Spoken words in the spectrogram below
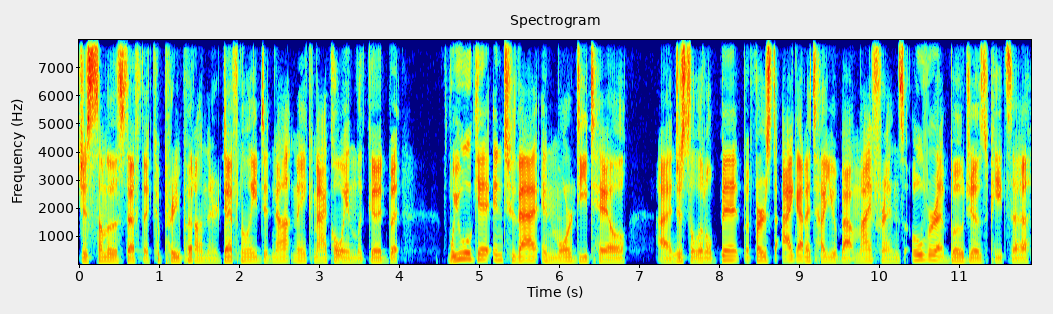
just some of the stuff that Kapri put on there definitely did not make McElwain look good, but we will get into that in more detail uh, in just a little bit. But first, I got to tell you about my friends over at Bojo's Pizza.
